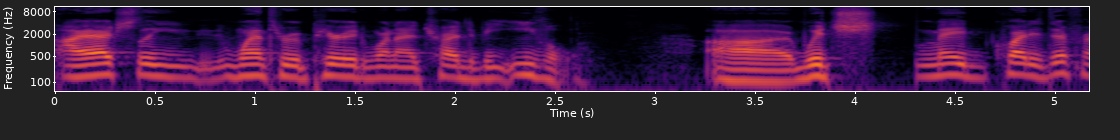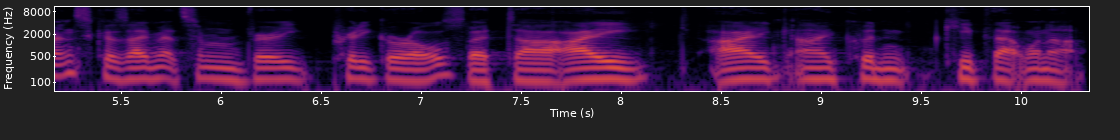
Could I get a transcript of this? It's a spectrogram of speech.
I actually went through a period when I tried to be evil, uh, which made quite a difference because I met some very pretty girls, but uh, I, I, I couldn't keep that one up.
